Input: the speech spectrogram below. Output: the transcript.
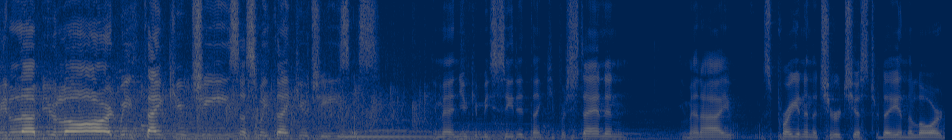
We love you, Lord. We thank you, Jesus. We thank you, Jesus. Amen. You can be seated. Thank you for standing. Amen. I was praying in the church yesterday, and the Lord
